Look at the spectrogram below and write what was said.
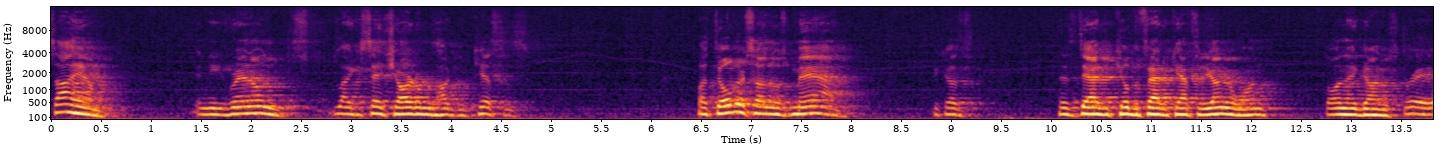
saw him. And he ran on, like I said, showered him with hugs and kisses. But the older son was mad because his dad had killed the fatted calf for the younger one, the one that had gone astray,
